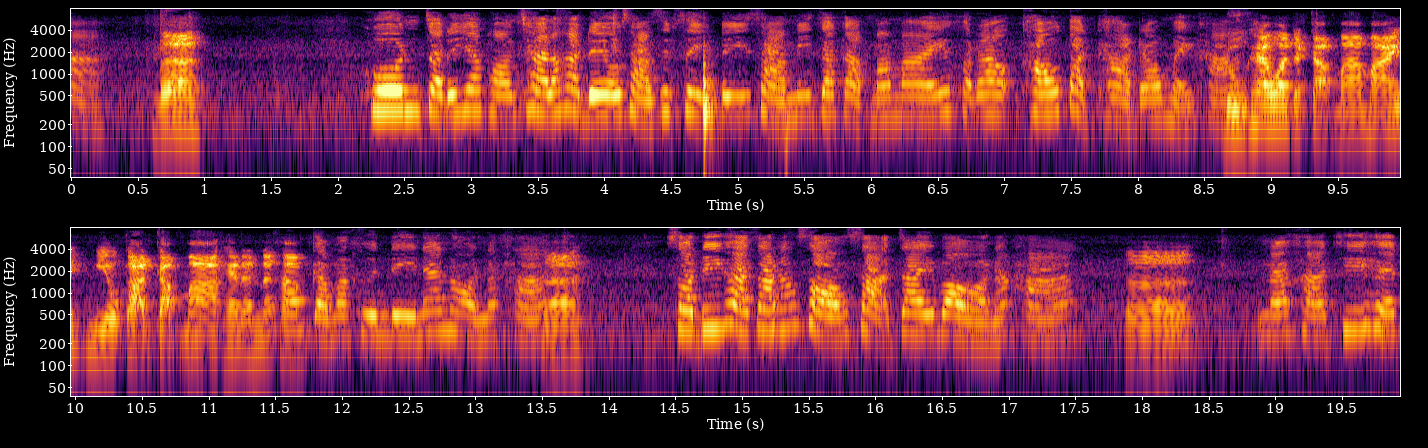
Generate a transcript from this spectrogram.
ค่ะ นะ คุณจริยาพรแชร์แล้วค่ะเดลสามสิบสี่ปีสามีจะกลับมาไหมเราเขาตัดขาดเราไหมคะดูแค่ว่าจะกลับมาไหมมีโอกาสกลับมาแค่นั้นนะครับ กลับมาคืนดีแน่นอนนะคะนะสวัสดีค่ะอาจารย์ทั้งสองสะใจบ่อนะคะ เออนะคะที่เฮด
